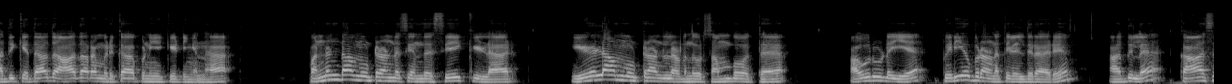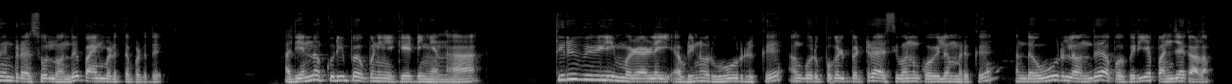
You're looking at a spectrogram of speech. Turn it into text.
அதுக்கு ஏதாவது ஆதாரம் இருக்கா அப்படின்னு நீங்கள் கேட்டிங்கன்னா பன்னெண்டாம் நூற்றாண்டை சேர்ந்த சேக்கிழார் ஏழாம் நூற்றாண்டில் நடந்த ஒரு சம்பவத்தை அவருடைய பெரிய புராணத்தில் எழுதுகிறாரு அதில் காசுன்ற சொல் வந்து பயன்படுத்தப்படுது. அது என்ன குறிப்பு இப்போ நீங்கள் கேட்டிங்கன்னா திருவிழிமிழலை அப்படின்னு ஒரு ஊர் இருக்குது அங்கே ஒரு புகழ்பெற்ற சிவன் கோயிலும் இருக்குது அந்த ஊரில் வந்து அப்போ பெரிய பஞ்சகாலம்.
